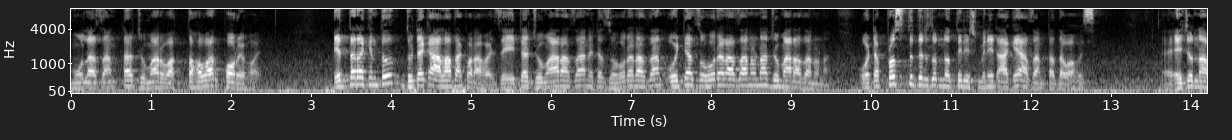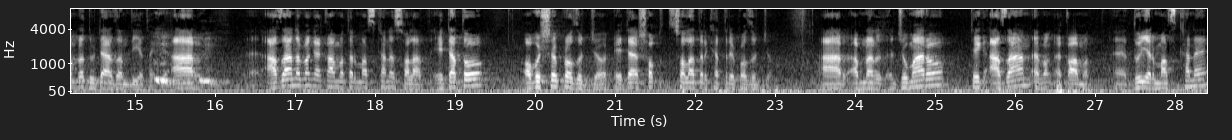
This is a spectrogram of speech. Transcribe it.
মূল আজানটা জুমার ওয়াক্ত হওয়ার পরে হয়। এর দ্বারা কিন্তু দুটাকে আলাদা করা হয় যে এটা জুমার আজান, এটা জোহরের আজান, ওইটা জোহরের আজানও না, জুমার আজানও না। ওইটা প্রস্তুতির জন্য ৩০ মিনিট আগে আজানটা দেওয়া হয়েছে। এই জন্য আমরা দুইটা আজান দিয়ে থাকি। আর আজান এবং একামতের মাঝখানে সলাৎ, এটা তো অবশ্যই প্রযোজ্য। এটা সব সলাতের ক্ষেত্রে প্রযোজ্য। আর আপনার জুমারও ঠিক আজান এবং একামত দুইয়ের মাঝখানে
